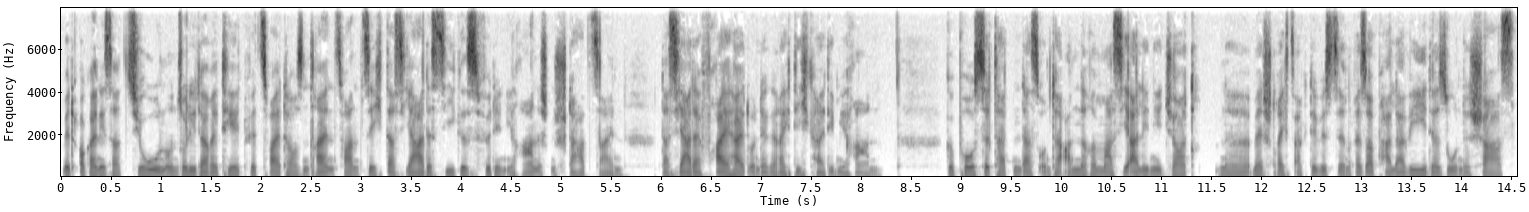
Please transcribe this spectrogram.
Mit Organisation und Solidarität wird 2023 das Jahr des Sieges für den iranischen Staat sein. Das Jahr der Freiheit und der Gerechtigkeit im Iran. Gepostet hatten das unter anderem Masi Alinejad, eine Menschenrechtsaktivistin, Reza Pahlavi, der Sohn des Schahs,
